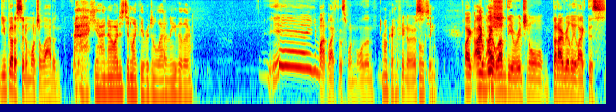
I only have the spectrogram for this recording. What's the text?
you've got to sit and watch Aladdin. yeah, I know. I just didn't like the original Aladdin either, though. Yeah, you might like this one more than Okay, who knows. we'll see. Like I, I, wish- love the original, but I really like this.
